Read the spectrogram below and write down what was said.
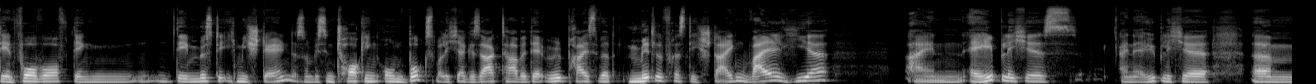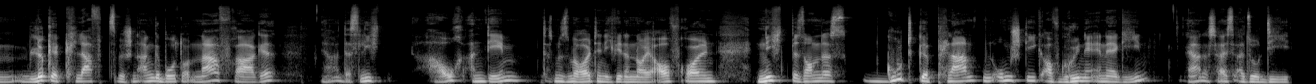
den Vorwurf, den, dem müsste ich mich stellen, das ist so ein bisschen Talking Own Books, weil ich ja gesagt habe, der Ölpreis wird mittelfristig steigen, weil hier ein erhebliches, eine erhebliche ähm, Lücke klafft zwischen Angebot und Nachfrage. Ja, das liegt auch an dem, das müssen wir heute nicht wieder neu aufrollen, nicht besonders gut geplanten Umstieg auf grüne Energien. Ja, das heißt also, die,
